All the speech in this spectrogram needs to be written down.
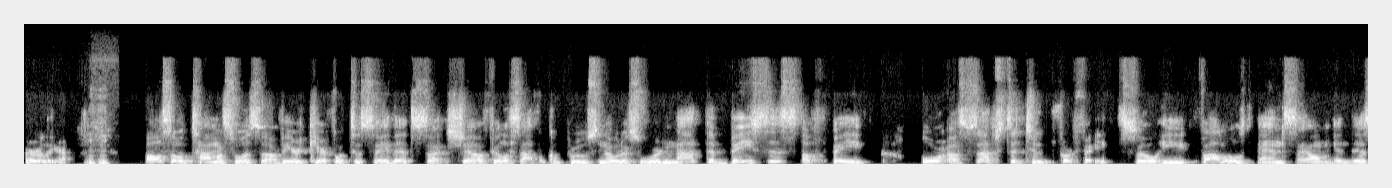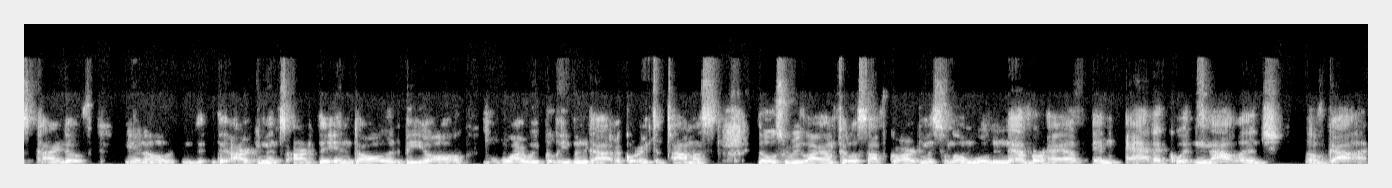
earlier. Mm-hmm. Also, Thomas was uh, very careful to say that such uh, philosophical proofs, notice, were not the basis of faith or a substitute for faith. So he follows Anselm in this kind of, you know, the, arguments aren't the end all and be all of why we believe in God. According to Thomas, those who rely on philosophical arguments alone will never have an adequate knowledge of God.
